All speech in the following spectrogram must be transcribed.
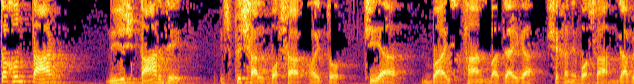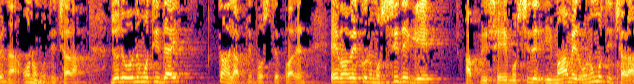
তখন তার নিজস্ব তার যে স্পেশাল বসার হয়তো চেয়ার বা স্থান বা জায়গা, সেখানে বসা যাবে না, অনুমতি ছাড়া। যদি অনুমতি দেয়, তাহলে আপনি বসতে পারেন। এভাবে কোনো মসজিদে গিয়ে আপনি সেই মসজিদের ইমামের অনুমতি ছাড়া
